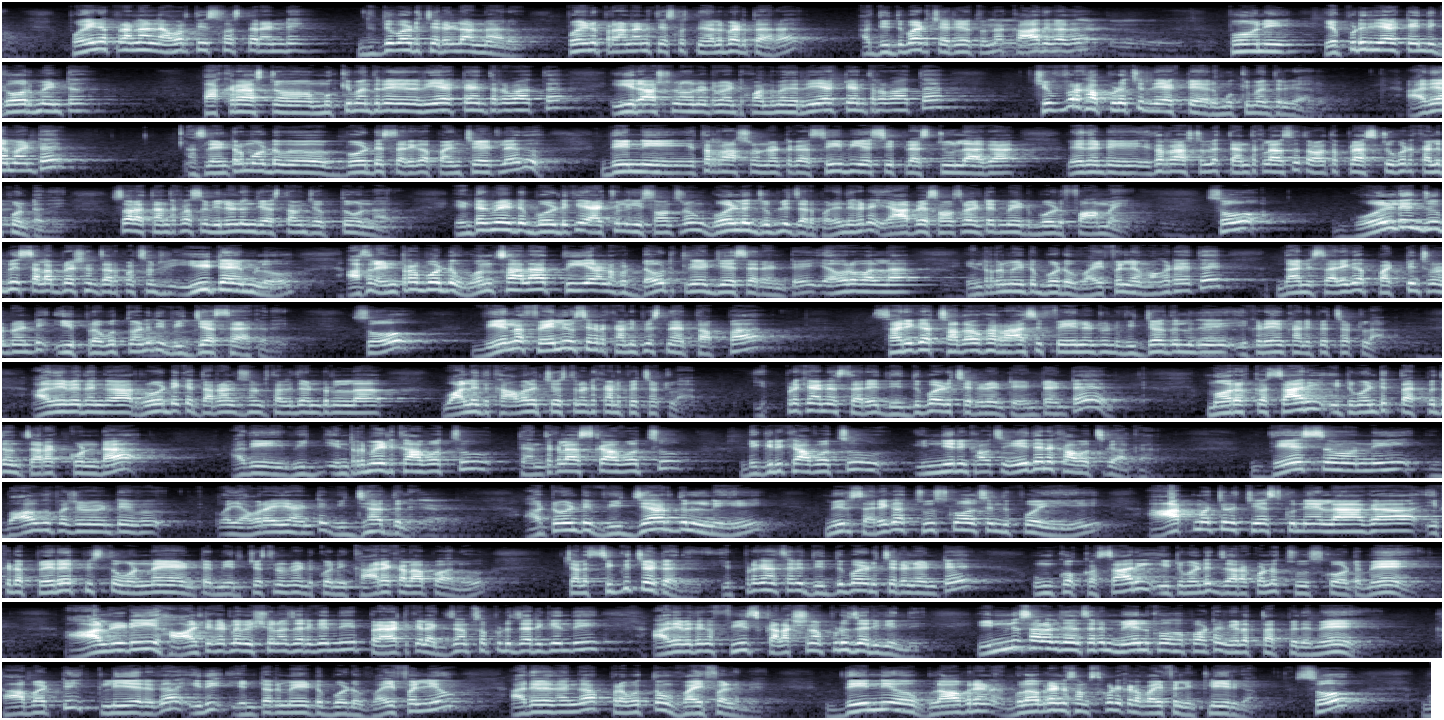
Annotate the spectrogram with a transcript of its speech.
పోయిన ప్రాణాలను ఎవరు తీసుకొస్తారండి? దిద్దుబాటు చర్యలు అన్నారు. పోయిన ప్రాణాన్ని తీసుకొచ్చి నిలబెడతారా? ఆ దిద్దుబాటు చర్య అవుతుందా? కాదు కదా. పోనీ ఎప్పుడు రియాక్ట్ అయింది గవర్నమెంట్? పక్క రాష్ట్రం ముఖ్యమంత్రి రియాక్ట్ అయిన తర్వాత ఈ రాష్ట్రంలో ఉన్నటువంటి కొంతమంది రియాక్ట్ అయిన తర్వాత చివరికి అప్పుడు వచ్చి రియాక్ట్ అయ్యారు ముఖ్యమంత్రి గారు. అదేమంటే అసలు ఇంటర్మోడ్ బోర్డు సరిగా పనిచేయట్లేదు. దీన్ని ఇతర రాష్ట్రం ఉన్నట్టుగా సిబిఎస్ఈ ప్లస్ టూ లాగా లేదంటే ఇతర రాష్ట్రాల్లో టెన్త్ క్లాస్ తర్వాత ప్లస్ టూ కూడా కలిపి ఉంటుంది. సో అలా టెన్త్ క్లాస్ విలీనం చేస్తామని చెప్తూ ఉన్నారు. ఇంటర్మీడియట్ బోర్డుకి యాక్చువల్లీ ఈ సంవత్సరం గోల్డెన్ జూబ్లీ జరపాలి. ఎందుకంటే యాభై సంవత్సరాలు ఇంటర్మీడియట్ బోర్డు ఫామ్ అయ్యి. సో గోల్డెన్ జూబ్లీ సెలబ్రేషన్ జరపాల్సిన ఈ టైంలో అసలు ఇంటర్ బోర్డు ఉంచాలా తీయాలని ఒక డౌట్ క్రియేట్ చేశారంటే ఎవరి వల్ల? ఇంటర్మీడియట్ బోర్డు వైఫల్యం ఒకటైతే దాన్ని సరిగా పట్టించుకున్నటువంటి ఈ ప్రభుత్వం అనేది విద్యాశాఖది. సో వీళ్ళ ఫెయిల్యూర్స్ ఇక్కడ కనిపిస్తున్నాయి తప్ప సరిగా చదవక రాసి ఫెయిల్ అయినటువంటి విద్యార్థులది ఇక్కడ ఏం కనిపించట్లా? అదేవిధంగా రోడ్డుకి ధర్నాలు చేస్తున్న తల్లిదండ్రుల వాళ్ళది కావాలి చేస్తున్నట్టు కనిపించట్లా? ఇప్పటికైనా సరే దిద్దుబాటు చర్యలు అంటే ఏంటంటే మరొకసారి ఇటువంటి తప్పిదం జరగకుండా అది ఇంటర్మీడియట్ కావచ్చు టెన్త్ క్లాస్ కావచ్చు డిగ్రీ కావచ్చు ఇంజనీరింగ్ కావచ్చు ఏదైనా కావచ్చు కాక దేశాన్ని బాగుపరిచినటువంటి ఎవరయ్యా అంటే విద్యార్థులే. అటువంటి విద్యార్థుల్ని మీరు సరిగా చూసుకోవాల్సింది పోయి ఆత్మహత్యలు చేసుకునేలాగా ఇక్కడ ప్రేరేపిస్తూ ఉన్నాయంటే మీరు చేస్తున్నటువంటి కొన్ని కార్యకలాపాలు చాలా సిగ్గుచేటు అది. ఇప్పటికైనా సరే దిద్దుబాటు చర్యలు అంటే ఇంకొకసారి ఇటువంటిది జరగకుండా చూసుకోవటమే. ఆల్రెడీ హాల్ టికెట్ల విషయంలో జరిగింది ప్రాక్టికల్ ఎగ్జామ్స్ అప్పుడు జరిగింది అదేవిధంగా ఫీజు కలెక్షన్ అప్పుడు జరిగింది. ఇన్నిసార్లు జరిగిన సరే మేలుకోకపోవటం వీళ్ళ తప్పిదమే. కాబట్టి క్లియర్గా ఇది ఇంటర్మీడియట్ బోర్డు వైఫల్యం అదేవిధంగా ప్రభుత్వం వైఫల్యమే. దీన్ని గ్లోబరైన్ గ్లోబరైన్ సంస్థ కూడా ఇక్కడ వైఫల్యం క్లియర్గా. సో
